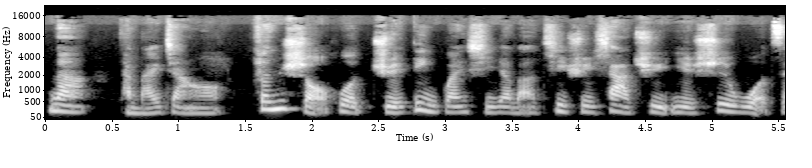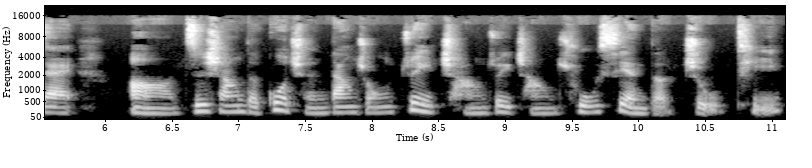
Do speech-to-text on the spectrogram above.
那坦白讲哦，分手或决定关系要不要继续下去，也是我在。啊、商的过程当中最常、最常出现的主题，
